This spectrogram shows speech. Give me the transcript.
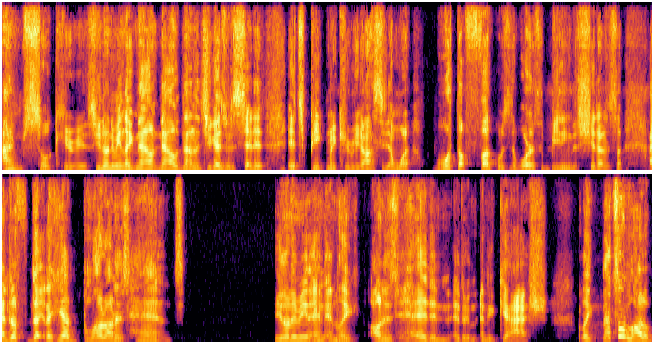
I'm so curious. You know what I mean? Like now, now, now that you guys have said it, it's piqued my curiosity. I want, what the fuck was the worth beating the shit out of some? And the, the, like, he had blood on his hands. You know what I mean? And and mm-hmm. like on his head and and, and a gash. Like that's a lot of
